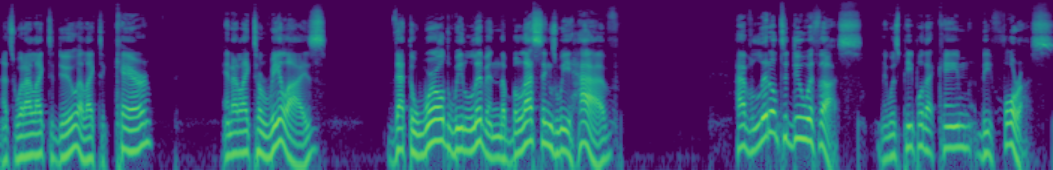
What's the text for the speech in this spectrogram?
that's what I like to do. I like to care. And I like to realize that the world we live in, the blessings we have, have little to do with us. It was people that came before us.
